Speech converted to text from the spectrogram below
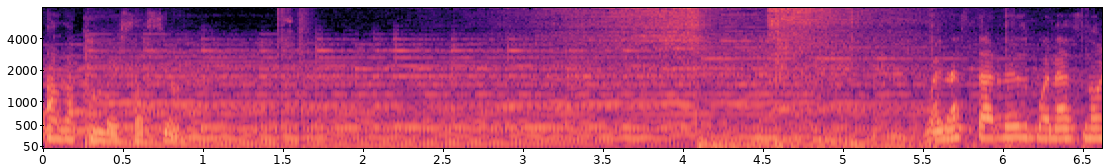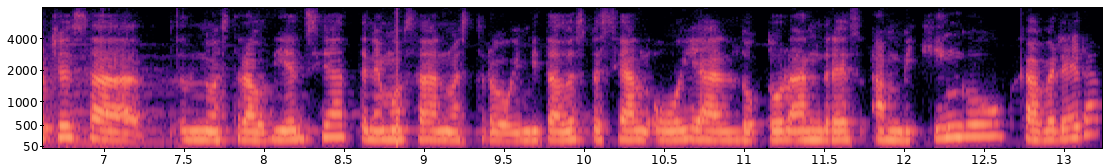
a la conversación. Buenas tardes, buenas noches a nuestra audiencia. Tenemos a nuestro invitado especial hoy, al doctor Andrés Ambikingo Cabrera,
